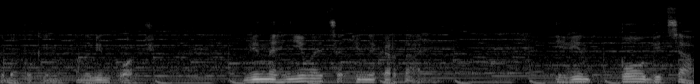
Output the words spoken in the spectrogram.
тебе покинув, але він поруч. Він не гнівається і не картає. І він пообіцяв,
